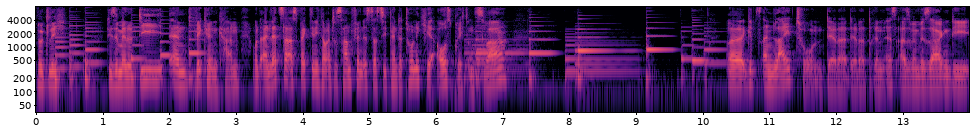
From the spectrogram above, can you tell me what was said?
wirklich diese Melodie entwickeln kann. Und ein letzter Aspekt, den ich noch interessant finde, ist, dass die Pentatonik hier ausbricht. Und zwar äh, gibt es einen Leitton, der da, der da drin ist. Also wenn wir sagen, die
